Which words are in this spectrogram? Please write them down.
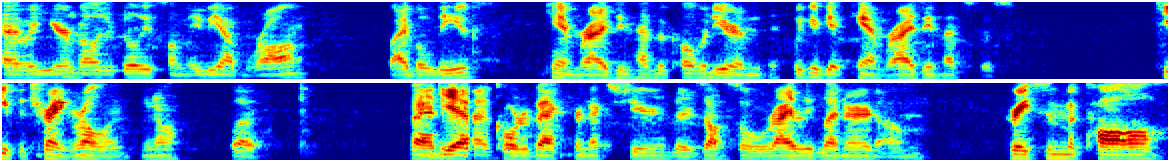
have a year of mm-hmm. eligibility, so maybe I'm wrong. But I believe Cam Rising has a COVID year, and if we could get Cam Rising, that's just keep the train rolling, you know. But if I had to yeah. pick a quarterback for next year, there's also Riley Leonard. Um, Grayson McCall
